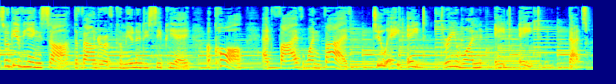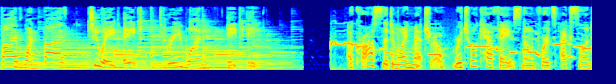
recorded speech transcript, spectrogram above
So give Ying Sa, the founder of Community CPA, a call at 515 288 3188. That's 515 288 3188. Across the Des Moines Metro, Ritual Cafe is known for its excellent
